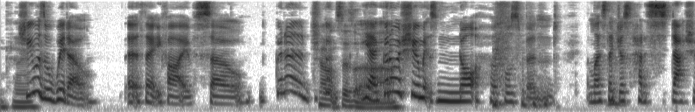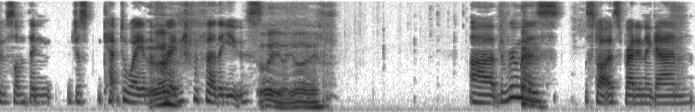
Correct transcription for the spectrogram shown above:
Okay. She was a widow at 35, so gonna Chances are. yeah, gonna assume it's not her husband, unless they just had a stash of something just kept away in the fridge for further use. Oy, oy, oy. Uh, the rumors started spreading again,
